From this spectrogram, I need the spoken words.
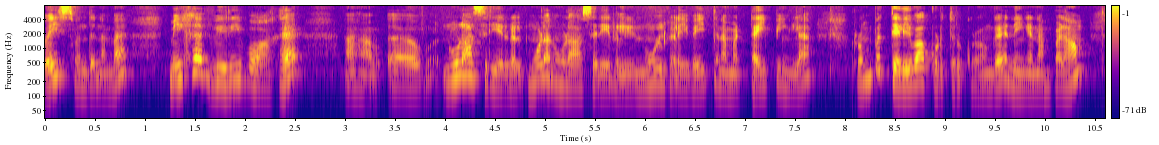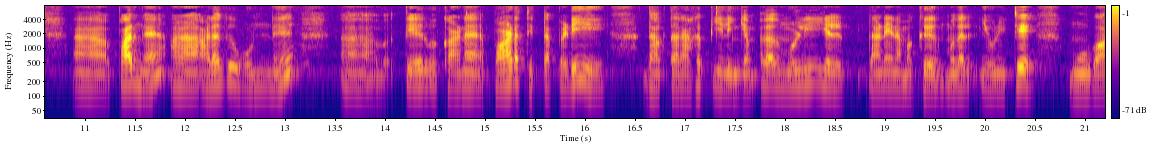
வைஸ் வந்து நம்ம மிக விரிவாக நூலாசிரியர்கள் மூல நூலாசிரியர்களின் நூல்களை வைத்து நம்ம டைப்பிங்கில் ரொம்ப தெளிவாக கொடுத்துருக்குறோங்க நீங்கள் நம்பலாம். பாருங்கள் அழகு ஒன்று தேர்வுக்கான பாடத்திட்டப்படி டாக்டர் அகத்தியலிங்கம் அதாவது மொழியியல் தானே நமக்கு முதல் யூனிட்டு மூவா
